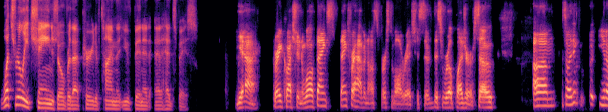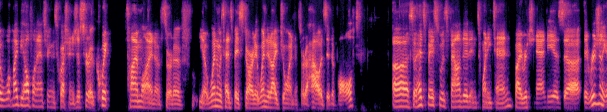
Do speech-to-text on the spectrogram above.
what's really changed over that period of time that you've been at, at Headspace? Yeah, great question. Well, thanks thanks for having us. First of all, Rich, it's a, this is a real pleasure. So, um, so I think uh, you know what might be helpful in answering this question is just sort of a quick timeline of sort of you know when was Headspace started, when did I join, and sort of how has it evolved. Uh, so Headspace was founded in 2010 by Rich and Andy as uh, originally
